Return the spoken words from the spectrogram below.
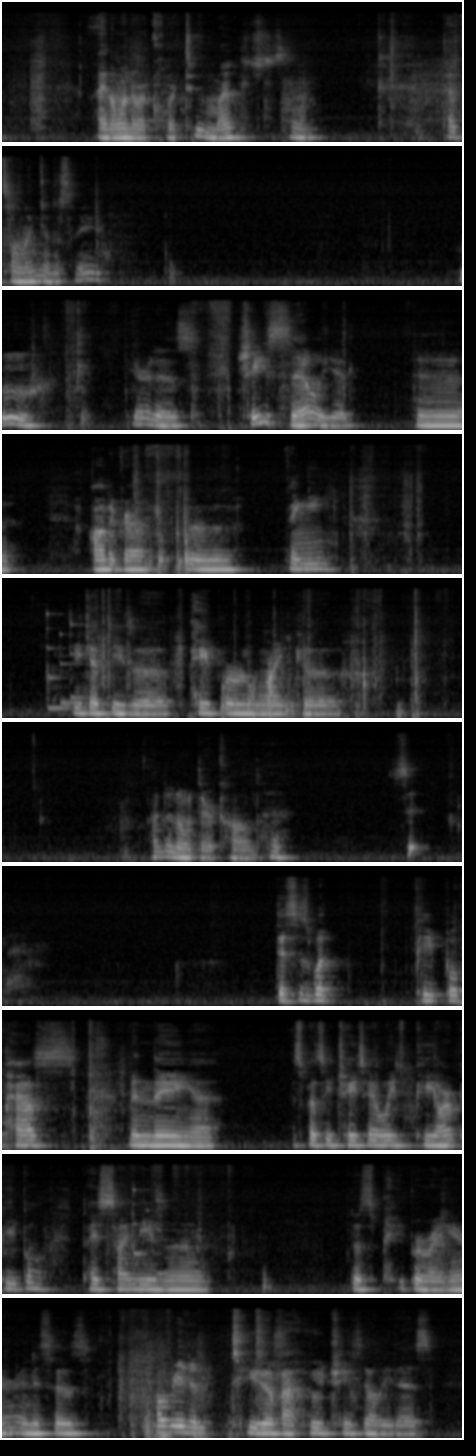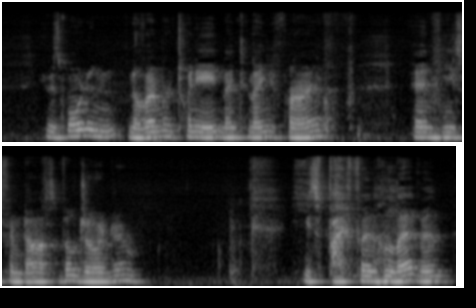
I don't want to record too much. So that's all I'm gonna say. Ooh. Here it is. Chase Elliott uh, autograph uh, thingy. You get these uh, paper like uh, I don't know what they're called. This is what people pass when they, uh, especially Chase Elliott's PR people, they sign these. Uh, this paper right here, and it says, I'll read it to you about who Chase Elliott is. He was born in November 28, 1995, and he's from Dawsonville, Georgia. He's 5 foot 11,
